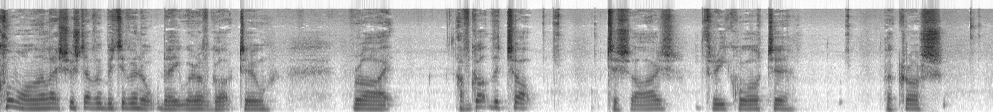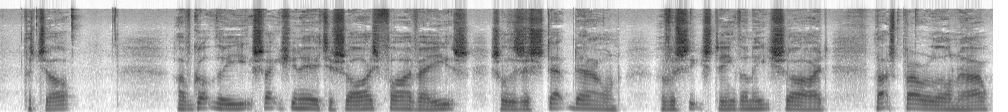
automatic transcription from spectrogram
Come on then, let's just have a bit of an update where I've got to. Right, I've got the top to size, three quarter across the top. I've got the section A to size, 5 eighths, so there's a step down of a 16th on each side. That's parallel now.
